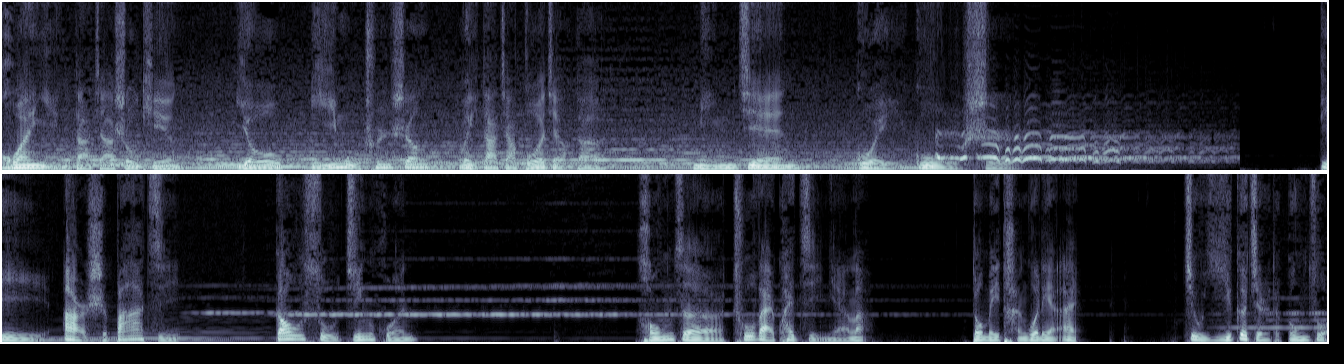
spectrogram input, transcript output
欢迎大家收听由一木春生为大家播讲的民间鬼故事第二十八集《高速惊魂》。红子出外快几年了，都没谈过恋爱，就一个劲儿的工作，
